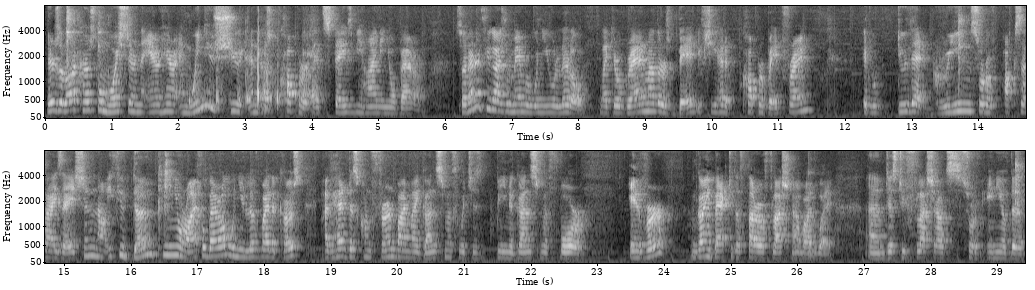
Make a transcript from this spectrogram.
There's a lot of coastal moisture in the air here and when you shoot and there's copper that stays behind in your barrel so I don't know if you guys remember when you were little, like your grandmother's bed, if she had a copper bed frame, it would do that green sort of oxidization. Now, if you don't clean your rifle barrel when you live by the coast, I've had this confirmed by my gunsmith, which has been a gunsmith for ever. I'm going back to the thorough flush now, by the way, um, just to flush out sort of any of the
